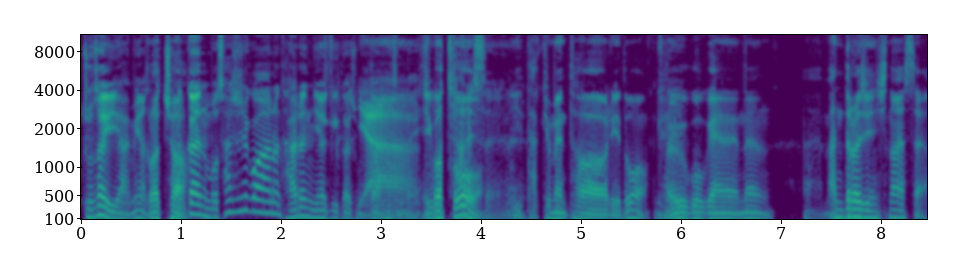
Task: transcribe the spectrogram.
조사에 의하면 그렇죠. 약간 뭐 사실과는 다른 이야기가 좀. 이거 이것도 잘했어요. 네. 이 다큐멘터리도 네. 결국에는 아, 만들어진 신화였어요.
